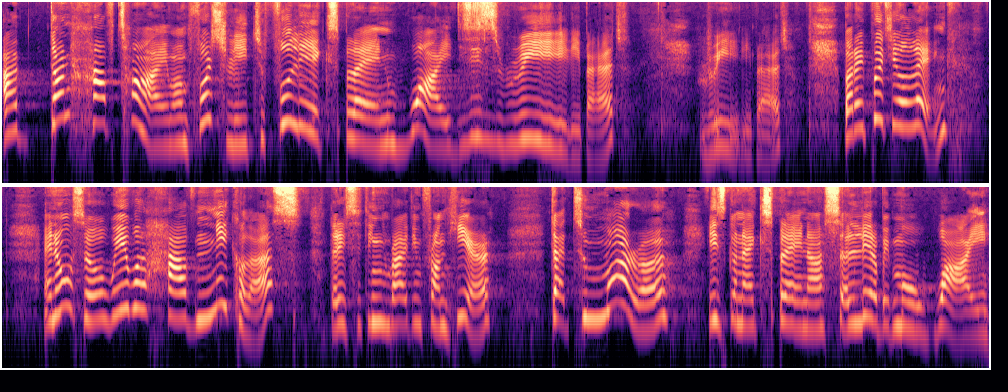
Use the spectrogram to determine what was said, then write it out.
I don't have time, unfortunately, to fully explain why this is really bad, really bad. But I put you a link and also, we will have Nicholas, that is sitting right in front here, that tomorrow is going to explain us a little bit more why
